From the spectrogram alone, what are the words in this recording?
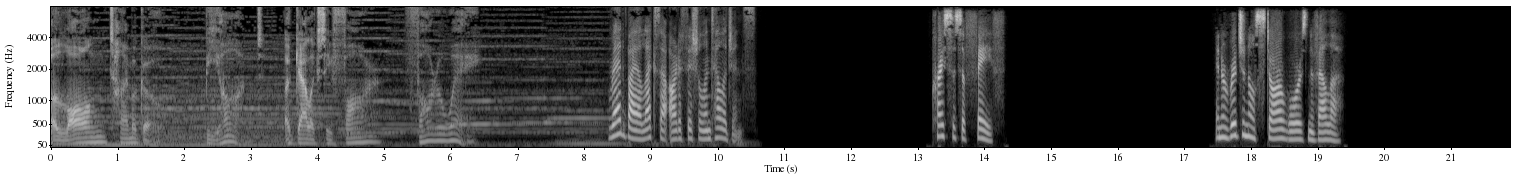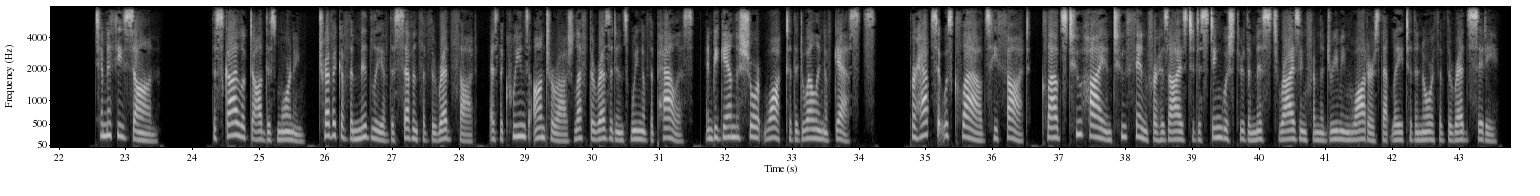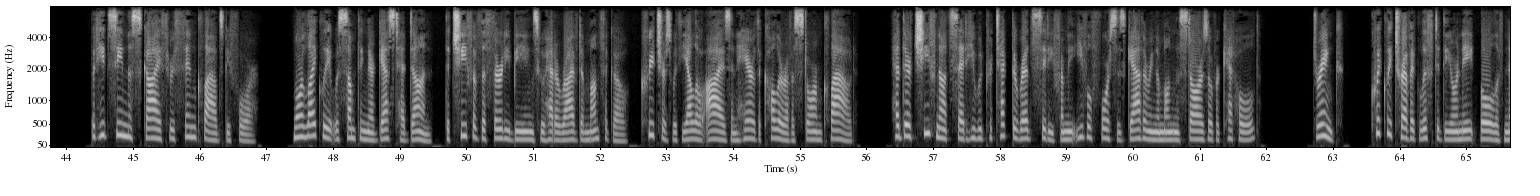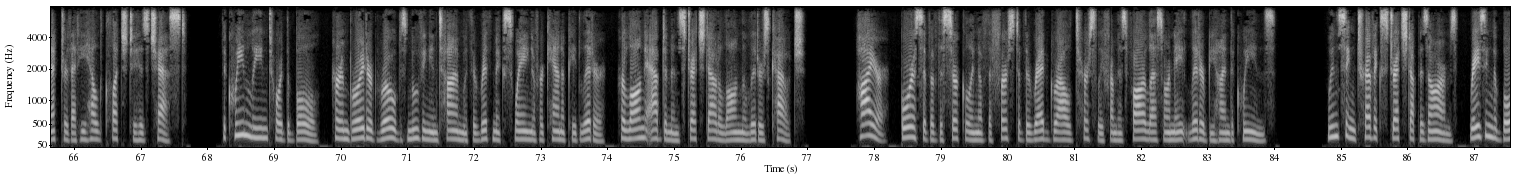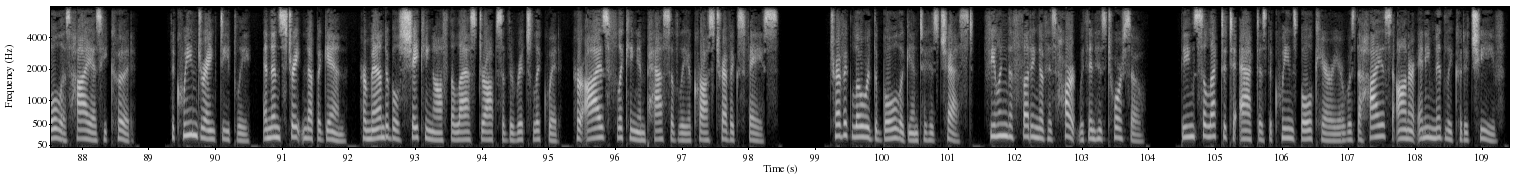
A long time ago, beyond a galaxy far, far away. Read by Alexa Artificial Intelligence. Crisis of Faith. An original Star Wars novella. Timothy Zahn. The sky looked odd this morning, Trevik of the Midley of the Seventh of the Red thought, as the Queen's entourage left the residence wing of the palace, and began the short walk to the dwelling of guests. Perhaps it was clouds, he thought, clouds too high and too thin for his eyes to distinguish through the mists rising from the dreaming waters that lay to the north of the Red City. But he'd seen the sky through thin clouds before. More likely it was something their guest had done, the chief of the thirty beings who had arrived a month ago, creatures with yellow eyes and hair the color of a storm cloud. Had their chief not said he would protect the Red City from the evil forces gathering among the stars over Quethold? Drink. Quickly Trevik lifted the ornate bowl of nectar that he held clutched to his chest. The queen leaned toward the bowl, her embroidered robes moving in time with the rhythmic swaying of her canopied litter, her long abdomen stretched out along the litter's couch. Higher, Borisov of the circling of the first of the red growled tersely from his far less ornate litter behind the queen's. Wincing Trevik stretched up his arms, raising the bowl as high as he could. The queen drank deeply, and then straightened up again, her mandibles shaking off the last drops of the rich liquid, her eyes flicking impassively across Trevik's face. Trevik lowered the bowl again to his chest, feeling the thudding of his heart within his torso. Being selected to act as the Queen's bowl carrier was the highest honor any Midley could achieve.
